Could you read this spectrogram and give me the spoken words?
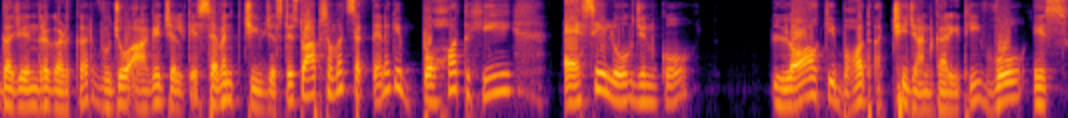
गजेंद्र गढ़कर वो जो आगे चल के सेवन्थ चीफ जस्टिस। तो आप समझ सकते हैं ना कि बहुत ही ऐसे लोग जिनको लॉ की बहुत अच्छी जानकारी थी, वो इस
